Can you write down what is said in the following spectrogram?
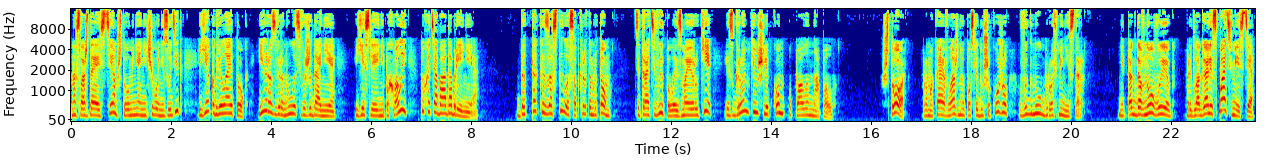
Наслаждаясь тем, что у меня ничего не зудит, я подвела итог и развернулась в ожидании, если не похвалы, то хотя бы одобрения. Да так и застыла с открытым ртом. Тетрадь выпала из моей руки и с громким шлепком упала на пол. «Что?» — промокая влажную после душа кожу, выгнул бровь министр. «Не так давно вы предлагали спать вместе,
